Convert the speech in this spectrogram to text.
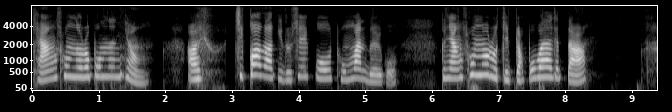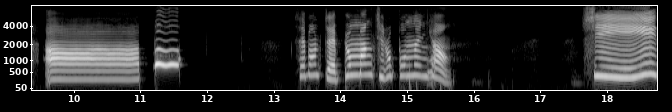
그냥 손으로 뽑는 형. 아휴, 치과 가기도 싫고 돈만 들고 그냥 손으로 직접 뽑아야겠다. 아, 뽁! 세 번째, 뿅망치로 뽑는 형. 시작!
